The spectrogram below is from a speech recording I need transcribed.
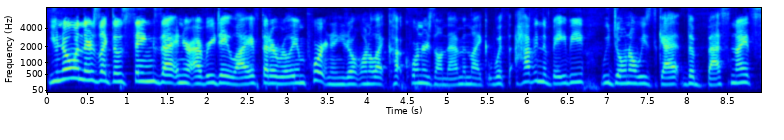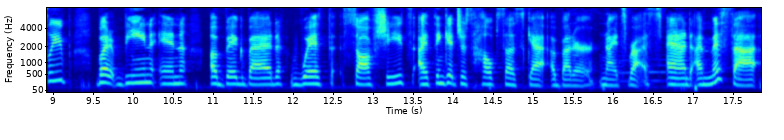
You know, when there's like those things that in your everyday life that are really important and you don't want to like cut corners on them. And like with having the baby, we don't always get the best night's sleep, but being in a big bed with soft sheets, I think it just helps us get a better night's rest. And I miss that.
